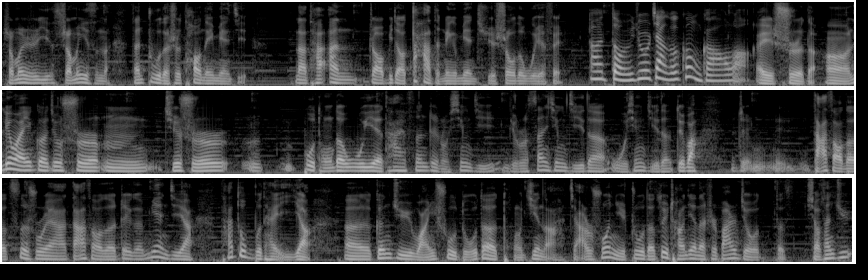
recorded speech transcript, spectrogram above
什么是意什么意思呢？咱住的是套内面积，那它按照比较大的那个面积去收的物业费。啊，等于就是价格更高了。哎，是的啊。另外一个就是，嗯，其实，嗯，不同的物业它还分这种星级，你比如说三星级的、五星级的，对吧？这打扫的次数呀、打扫的这个面积啊，它都不太一样。呃，根据网易数独的统计呢，假如说你住的最常见的是八十九的小三居，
